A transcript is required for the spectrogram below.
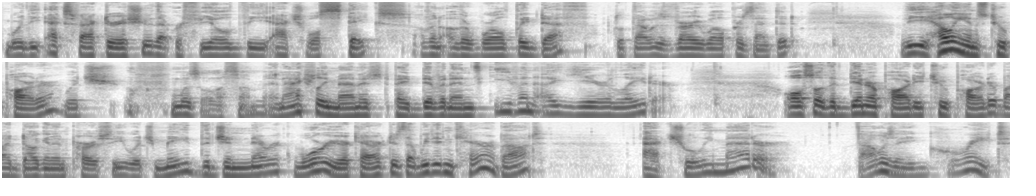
were the X Factor issue that revealed the actual stakes of an otherworldly death. That was very well presented the Hellions two parter, which was awesome and actually managed to pay dividends even a year later. Also, the Dinner Party two parter by Duggan and Percy, which made the generic warrior characters that we didn't care about actually matter. That was a great,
